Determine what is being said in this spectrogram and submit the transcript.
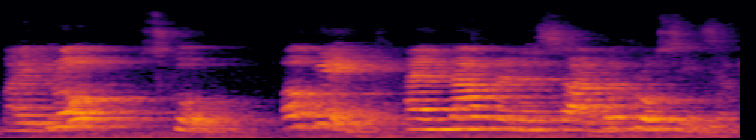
Microscope. Okay. And now let us start the procedure.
